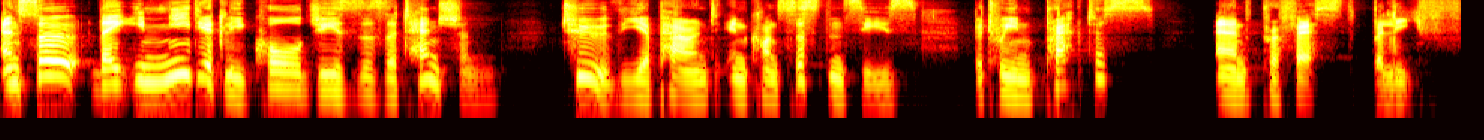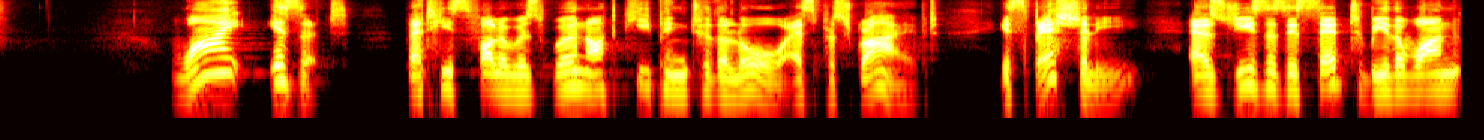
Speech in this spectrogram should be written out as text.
And so they immediately call Jesus' attention to the apparent inconsistencies between practice and professed belief. Why is it that his followers were not keeping to the law as prescribed, especially as Jesus is said to be the one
